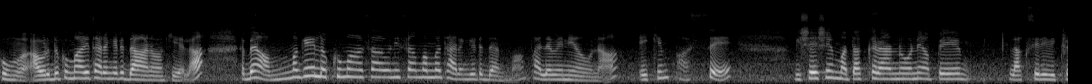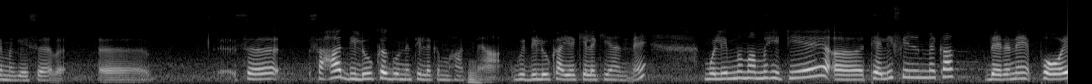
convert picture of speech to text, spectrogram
කුම- අවුරුදු කුමාරි තරඟයට දානවා කියලා. හැබැයි අම්මගේ ලොකුම ආසාව නිසා මම තරඟයට දැම්මා. පළවෙනිය වුණා. ඒකෙන් පස්සේ විශේෂයෙන් මතක් කරන්න ඕනේ අපේ ලක්සිරි වික්‍රමගේ. සර් සහ දිලූක ගුණතිලක මහත්මයා. දිලූක අයියා කියලා කියන්නේ මුලින්ම මම හිටියේ ටෙලිෆිල්ම් එකක් දෙරනේ පෝය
